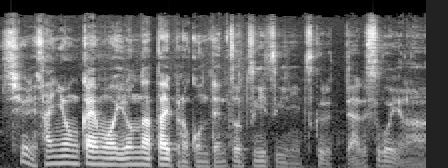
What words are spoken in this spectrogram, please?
週に34回もいろんなタイプのコンテンツを次々に作るってあれすごいよな。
